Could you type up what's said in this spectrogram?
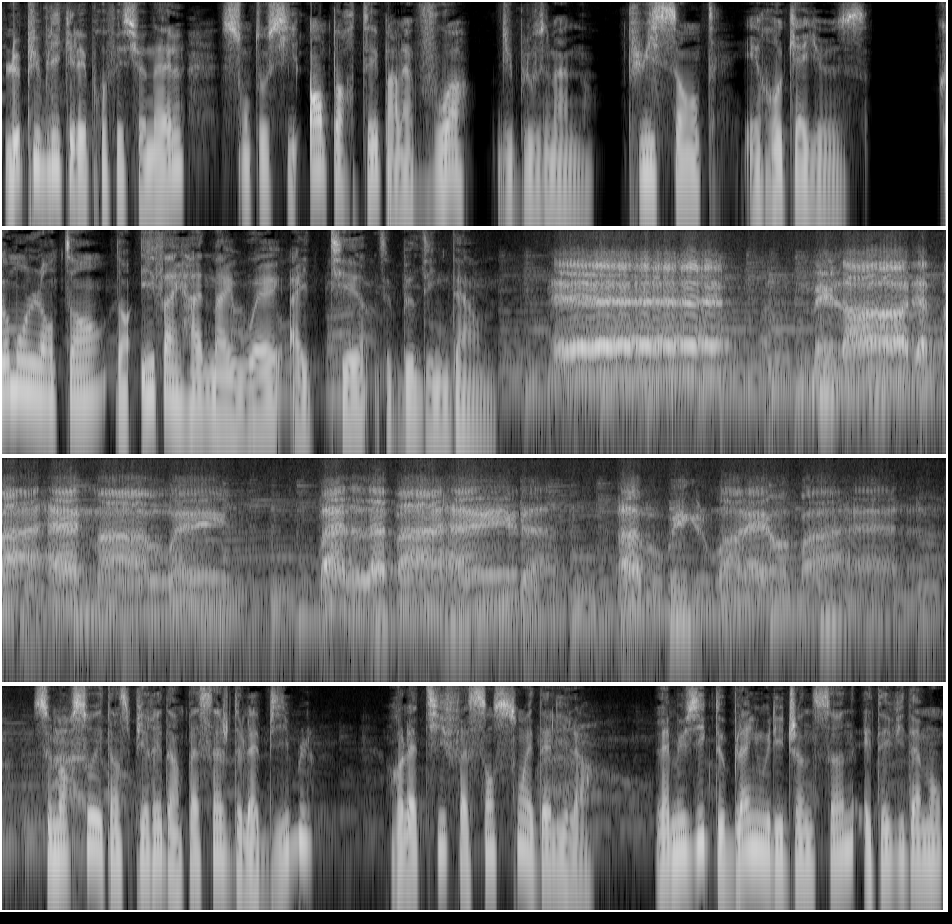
Le public et les professionnels sont aussi emportés par la voix du bluesman, puissante et rocailleuse. Comme on l'entend dans If I Had My Way, I'd Tear the Building Down. Ce morceau est inspiré d'un passage de la Bible relatif à Samson et Dalila. La musique de Blind Willie Johnson est évidemment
